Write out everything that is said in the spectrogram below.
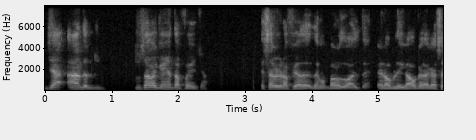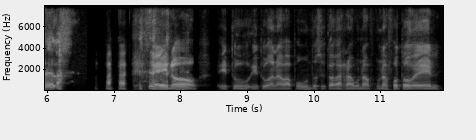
ya antes, tú, tú sabes que en esta fecha, esa biografía de, de Juan Pablo Duarte era obligado que había que hacerla. Ey, no. Y tú, y tú ganabas puntos. Si tú agarrabas una, una foto de él,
